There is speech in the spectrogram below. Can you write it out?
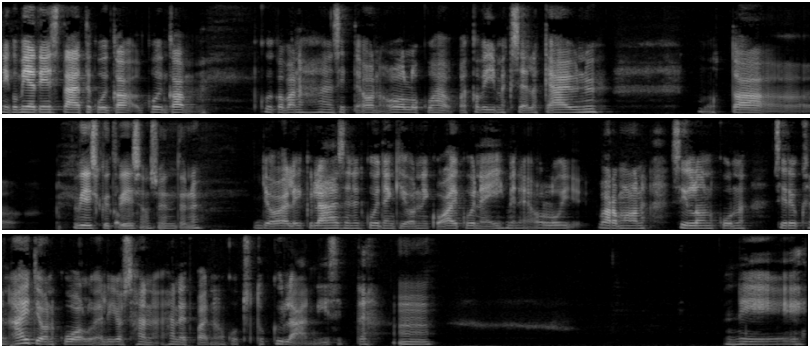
niin kuin mietin sitä, että kuinka, kuinka, kuinka vanha hän sitten on ollut, kun hän vaikka viimeksi siellä käynyt. Mutta... 55 on syntynyt. Joo, eli kyllähän se nyt kuitenkin on niin kuin aikuinen ihminen ollut varmaan silloin, kun Siriuksen äiti on kuollut. Eli jos hän, hänet vain on kutsuttu kylään, niin sitten... Mm. Niin.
